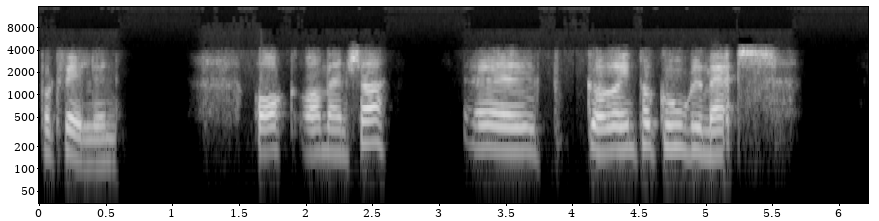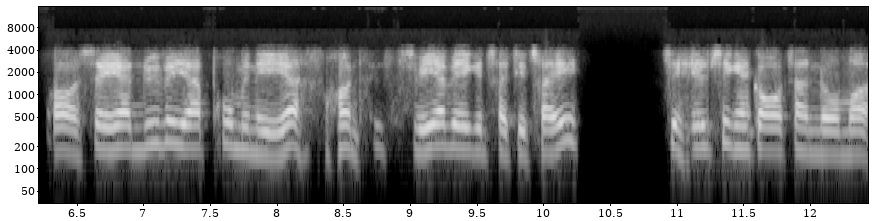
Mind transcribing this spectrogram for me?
på kvällen. Og om man så øh, går ind på Google Maps og siger, at nu vil jeg promenere fra Sveavägen 33 til Helsingegatan nummer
